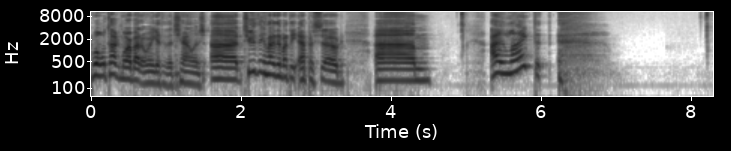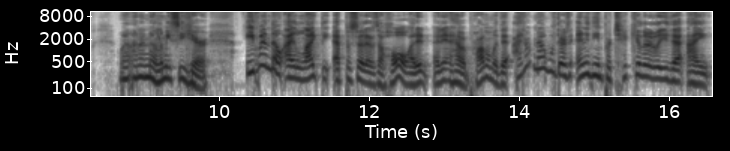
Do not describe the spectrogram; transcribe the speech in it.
Well, we'll talk more about it when we get to the challenge. Uh, two things I liked about the episode. Um, I liked. that- Well, I don't know. Let me see here. Even though I liked the episode as a whole, I didn't. I didn't have a problem with it. I don't know if there's anything particularly that I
